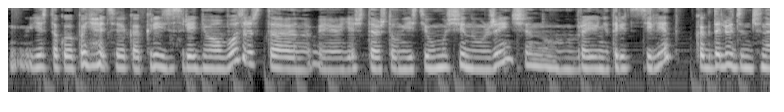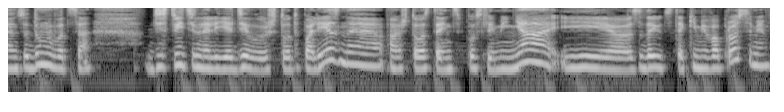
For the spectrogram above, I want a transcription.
есть такое понятие, как кризис среднего возраста. Я считаю, что он есть и у мужчин, и у женщин в районе 30 лет, когда люди начинают задумываться, действительно ли я делаю что-то полезное, а что останется после меня, и задаются такими вопросами.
